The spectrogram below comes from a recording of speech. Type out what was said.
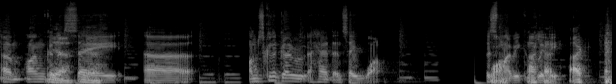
Um, I'm gonna Yeah, say. Uh, I'm just gonna go ahead and say one. This One. might be completely. Okay. I,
